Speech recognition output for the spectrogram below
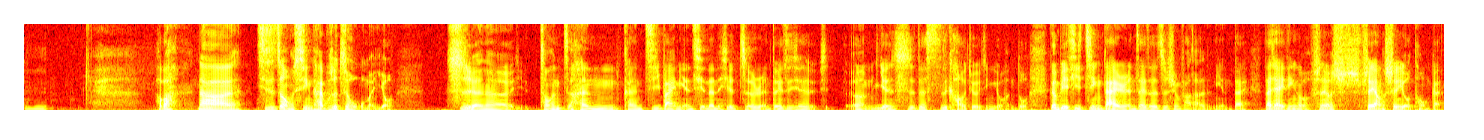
嗯，好吧，那其实这种心态不是只有我们有，世人呢，从很可能几百年前的那些哲人对这些嗯厌世的思考就已经有很多，更别提近代人在这个资讯发达的年代，大家一定有深有非常深有同感。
